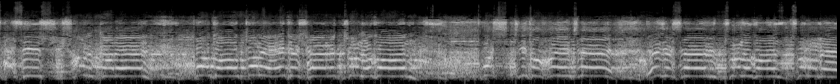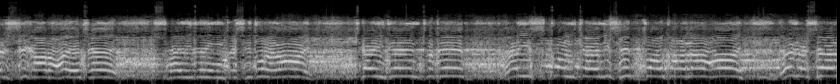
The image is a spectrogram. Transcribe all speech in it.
ফ্যাসিস্ট সরকারের পদতলে এদেশের জনগণ পুষ্টিত হয়েছে। এদেশের জনগণ জনমের শিকার হয়েছে। সেই দিন বেশি দূরে নয়, সেই দিন যদি এই ইস্কনকে নিষিদ্ধ করা না হয়, এদেশের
